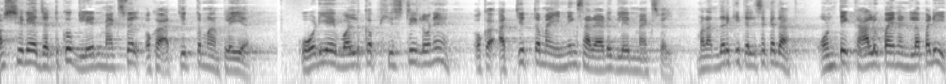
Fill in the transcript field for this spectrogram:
ఆస్ట్రేలియా జట్టుకు గ్లెన్ మ్యాక్స్వెల్ ఒక అత్యుత్తమ ప్లేయర్ ఓడిఐ వరల్డ్ కప్ హిస్టరీలోనే ఒక అత్యుత్తమ ఇన్నింగ్స్ ఆడాడు గ్లేన్ మ్యాక్స్వెల్. మనందరికీ తెలుసు కదా ఒంటి కాలు పైన నిలబడి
